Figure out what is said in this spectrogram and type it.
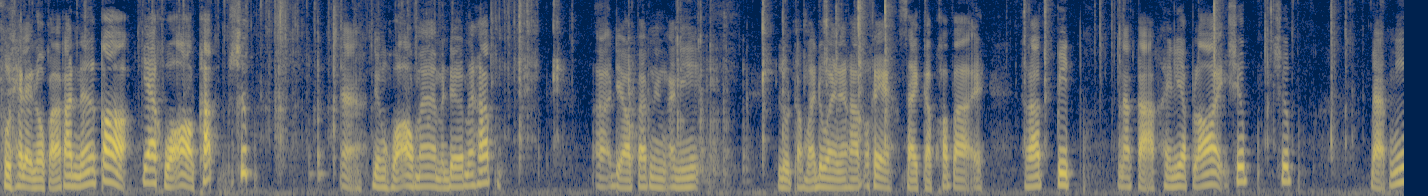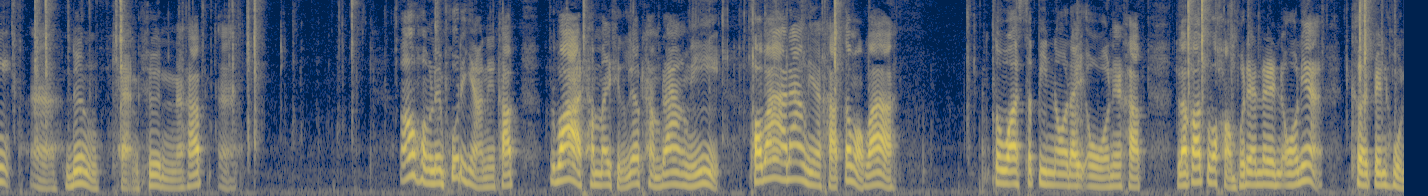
ฟูเทเลโลก่อนแล้วกันเนอะก็แยกหัวออกครับ ชึบ อ่าดึงหัวออกมาเหมือนเดิมนะครับอ่าเดี๋ยวแป๊บหนึ่งอันนี้ หลุดออกมาด้วยนะครับ โอเค ใส่กลับเข้าไปนะครับ ปิดหน้ากากให้เรียบร้อย ชึบชึบแบบนี้ อ่า ดึงแขนขึ้นนะครับ อ่าอ๋อผมเลยพูดอีกอย่างหนึงครับ ว่าทำไมถึงเลือกทำร่างนี้ เพราะว่าร่างเนี้ยครับ ต้องบอกว่าตัวสปินโนไดโอเนี่ยครับ แล้วก็ตัวของพูเดนเรนโอเนี่ยเคยเป็นหุ่น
